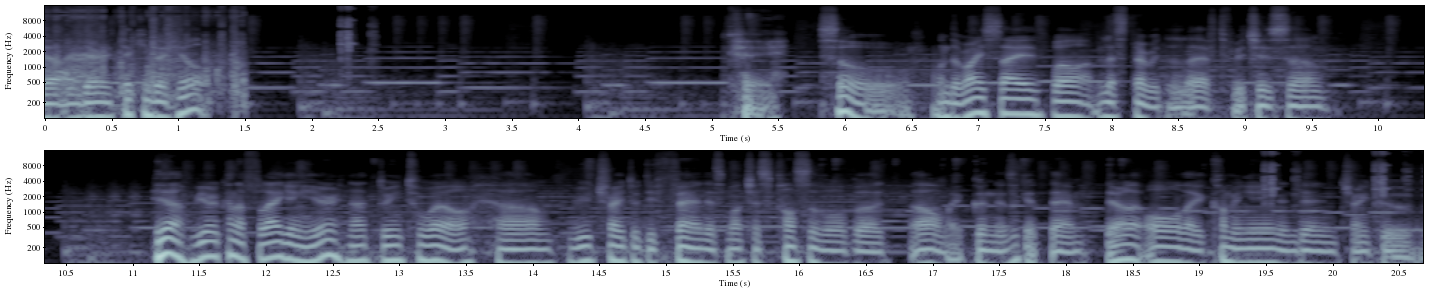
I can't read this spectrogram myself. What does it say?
Yeah, and they're taking the hill. Okay, so on the right side, well, let's start with the left, which is um, yeah, we are kind of flagging here, not doing too well. Um, we try to defend as much as possible, but oh my goodness, look at them. They're all like coming in and then trying to...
